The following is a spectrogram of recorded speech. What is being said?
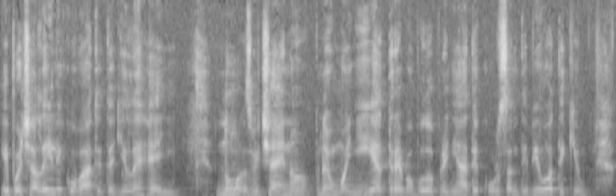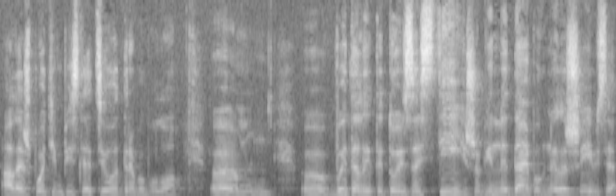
І почали лікувати тоді легені. Ну, звичайно, пневмонія, треба було прийняти курс антибіотиків. Але ж потім після цього треба було ем, е, видалити той застій, щоб він, не дай Бог, не лишився,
